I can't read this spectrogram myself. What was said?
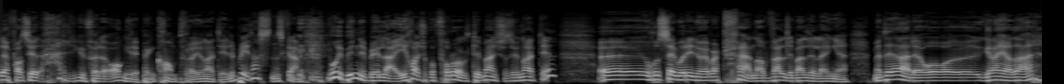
defensivt Herregud, for å angripe en kamp fra United. Jeg blir nesten skremt. Nå jeg begynner jeg å bli lei. Jeg har ikke noe forhold til Manchester United. Uh, José Mourinho har jeg vært fan av veldig, veldig lenge. Men det der og greia der,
